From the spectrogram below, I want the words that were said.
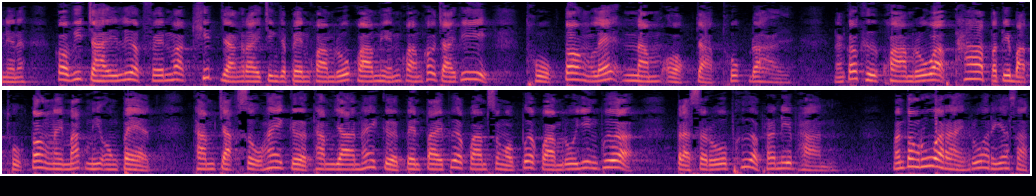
เนี่ยนะก็วิจัยเลือกเฟ้นว่าคิดอย่างไรจึงจะเป็นความรู้ความเห็นความเข้าใจที่ถูกต้องและนำออกจากทุกข์ได้นั่นก็คือความรู้ว่าถ้าปฏิบัติถูกต้องในมรรคมีองค์แปดทำจักสุให้เกิดทำยานให้เกิดเป็นไปเพื่อความสงบเพื่อความรู้ยิ่งเพื่อตรัสรู้เพื่อพระนิพพาน มันต้องรู้อะไรรู้อริยสัจ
